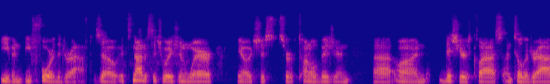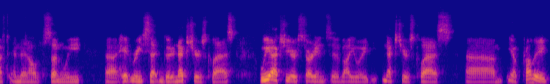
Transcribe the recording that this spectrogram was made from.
even before the draft. So it's not a situation where you know it's just sort of tunnel vision uh, on this year's class until the draft, and then all of a sudden we uh, hit reset and go to next year's class. We actually are starting to evaluate next year's class. Um, you know, probably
